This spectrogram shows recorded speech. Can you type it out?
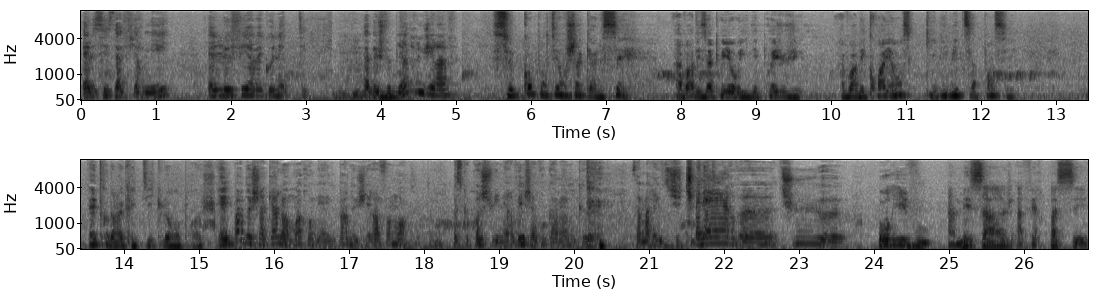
Elle sait s'affirmer, elle le fait avec honnêteté. Ah ben je veux bien être une girafe. Se comporter en chacal, c'est avoir des a priori, des préjugés, avoir des croyances qui limitent sa pensée, être dans la critique, le reproche. Il y a une part de chacal en moi comme il y a une part de girafe en moi. Parce que quand je suis énervée, j'avoue quand même que ça m'arrive, je, tu m'énerves, euh, tu... euh, Auriez-vous un message à faire passer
